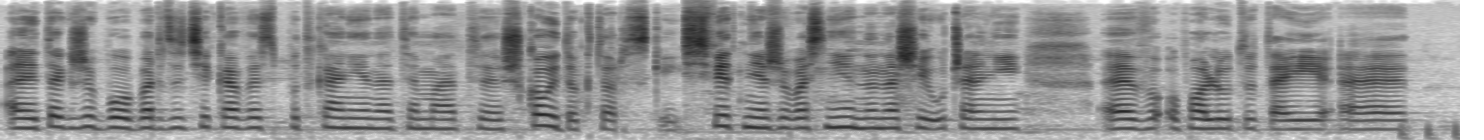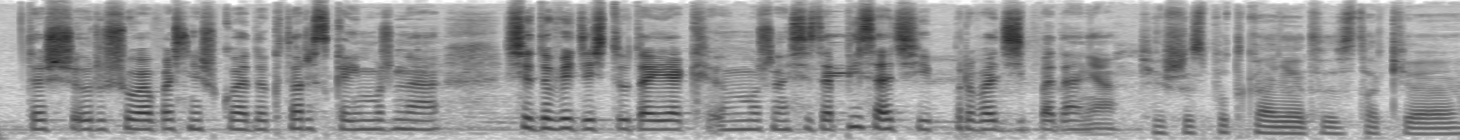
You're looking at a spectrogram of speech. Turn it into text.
ale także było bardzo ciekawe spotkanie na temat e, szkoły doktorskiej. Świetnie, że właśnie na naszej uczelni e, w Opolu tutaj też ruszyła właśnie szkoła doktorska i można się dowiedzieć tutaj, jak można się zapisać i prowadzić badania. Dzisiejsze spotkanie to jest takie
